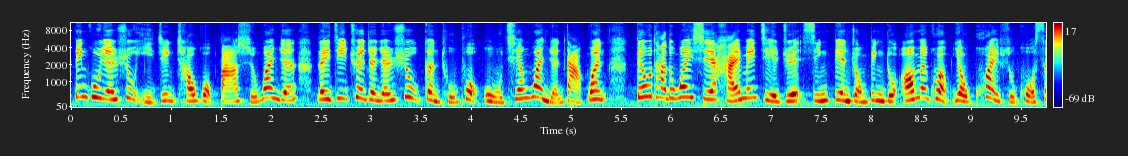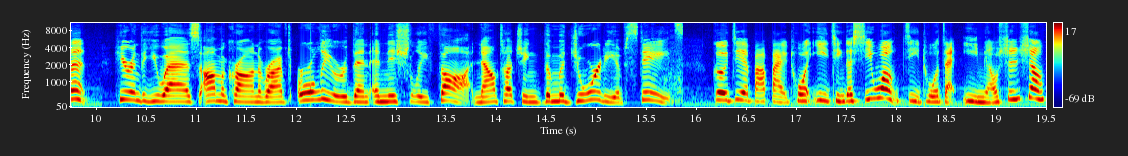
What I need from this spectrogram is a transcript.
病故人数已经超过八十万人，累计确诊人数更突破五千万人大关。Delta 的威胁还没解决，新变种病毒 Omicron 又快速扩散。 Here in the U.S., Omicron arrived earlier than initially thought, now touching the majority of states. 各界把摆脱疫情的希望寄托在疫苗身上，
